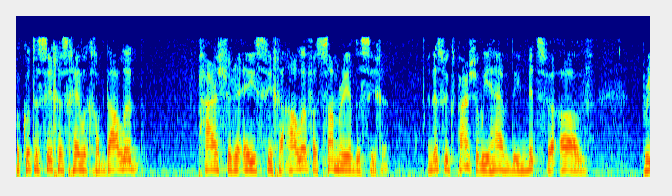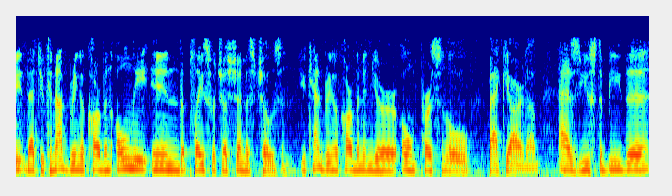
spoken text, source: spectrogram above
Lakuta Sicha is Chelek Chavdalid, Parsha Re'eh Sicha Aleph, a summary of the Sicha. In this week's Parsha, we have the mitzvah of bring, that you cannot bring a korban only in the place which Hashem has chosen. You can't bring a korban in your own personal backyard, uh, as used to be the,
